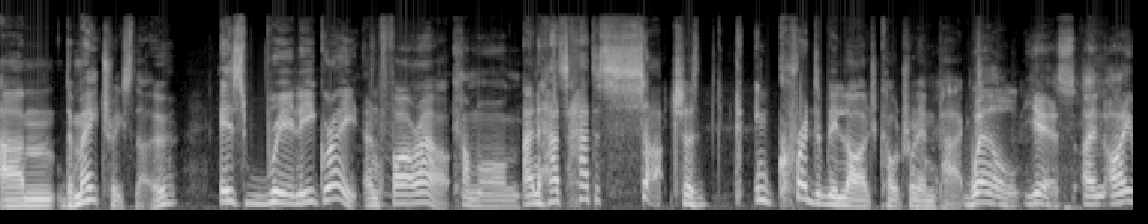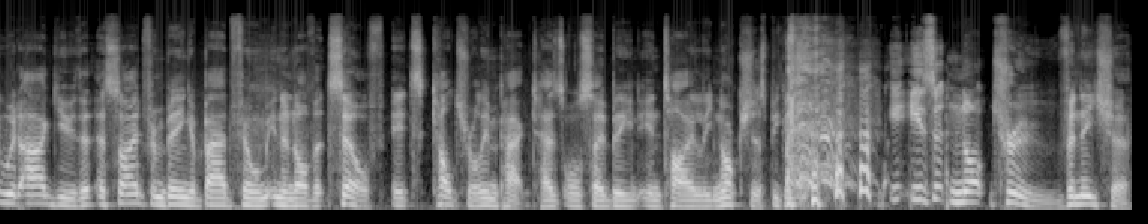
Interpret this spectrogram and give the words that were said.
Um, the Matrix, though, is really great and far out. Come on. and has had such an incredibly large cultural impact. Well, yes, and I would argue that aside from being a bad film in and of itself, its cultural impact has also been entirely noxious because is it not true, Venetia,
